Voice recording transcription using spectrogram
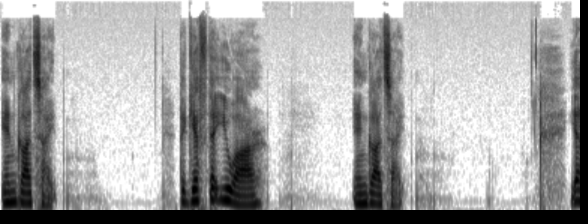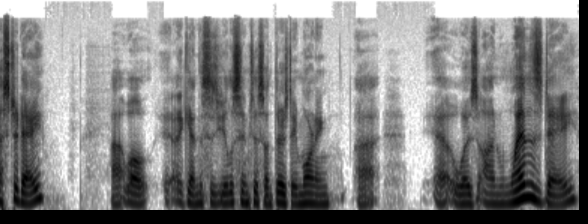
in God's sight. The gift that you are in God's sight. Yesterday, uh, well, again, this is you're listening to this on Thursday morning. Uh, was on Wednesday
